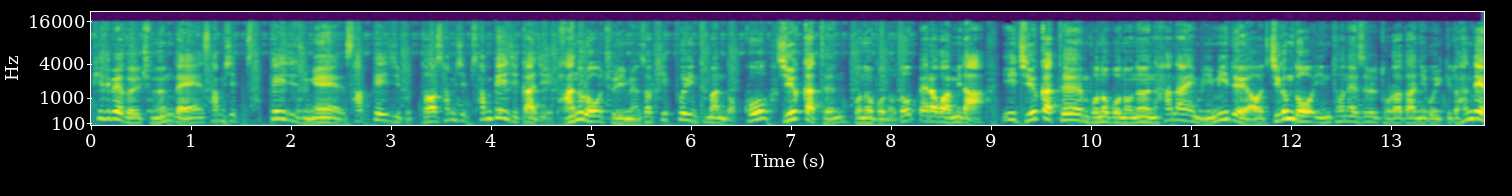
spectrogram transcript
피드백을 주는데 34페이지 중에 4페이지부터 33페이지까지 반으로 줄이면서 키포인트만 넣고 지읒 같은 보노보노도 빼라고 합니다. 이 지읒 같은 보노보노는 하나의 밈이 되어 지금도 인터넷을 돌아다니고 있기도 한데요.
